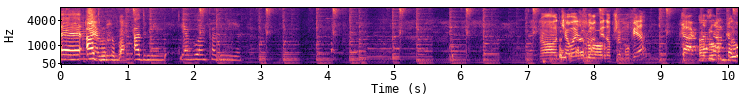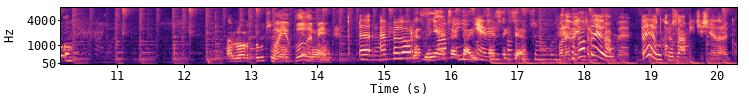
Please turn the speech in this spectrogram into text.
E, Nie admin, chyba. admin. Ja byłem w adminie. No, ciało jest w mapie, dobrze mówię? Tak, na samym początku. Emlord był czy nie? bully me? E, Emlord Znaczy z nie, nami? czekaj, nie wiem. czekaj, gdzie? Że mogłem Po lewej Chyba stronie był. mapy. Tam Był pod chyba. gdzieś niedaleko.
